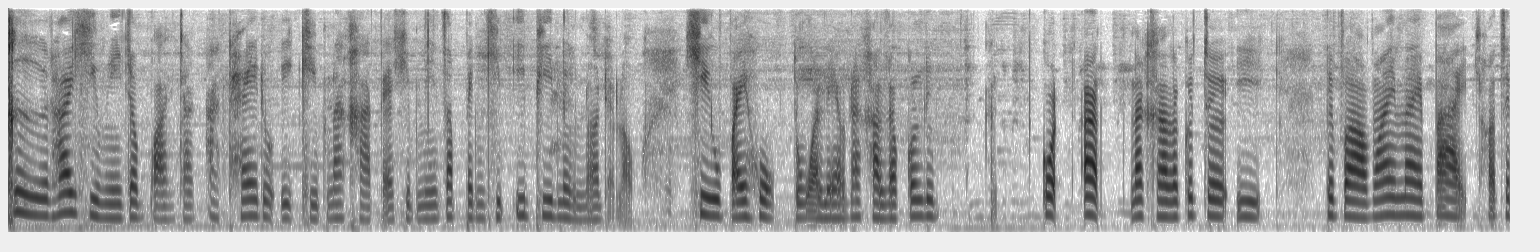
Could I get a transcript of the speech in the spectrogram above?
คือถ้าคลิปนี้จบก่อนจะอัดให้ดูอีกคลิปนะคะ แต่คลิปนี้จะเป็นคลิป EP หนึ่งเนาะเดี๋ยวเราคิวไปหกตัวแล้วนะคะ แล้วก็ลืมกดอัด นะคะ แล้วก็เจออีกหรือเปล่าไม่ไม่ป้ายเขาจะ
